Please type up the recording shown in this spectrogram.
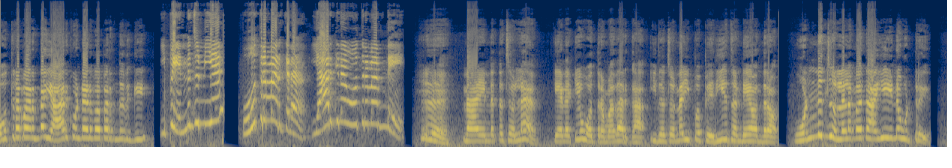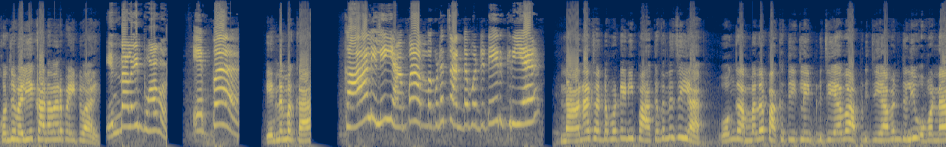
ஓத்திரமா இருந்தா யார் கொண்டாடுவா பிறந்ததுக்கு? இப்ப என்ன சொன்னீங்க? ஊத்திரமா இருக்கிற? யாருக்கு நான் இருந்தேன்? என்னத்த சொல்ல? எனக்கே ஓத்திரமா தான் இருக்கா. இத சொன்னா இப்ப பெரிய சண்டையா வந்துடும் ஒண்ணும் சொல்லலமா தாயே என்ன விட்டுரு கொஞ்சம் வெளியே கடை வர போயிட்டு வாரு என்னாலையும் நானா சண்டை போட்டு நீ பாக்கதானே செய்யா உங்க அம்மா தான் பக்கத்து வீட்டுல இப்படி செய்யாவ அப்படி செய்யாவன்னு சொல்லி ஒவ்வொன்னா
